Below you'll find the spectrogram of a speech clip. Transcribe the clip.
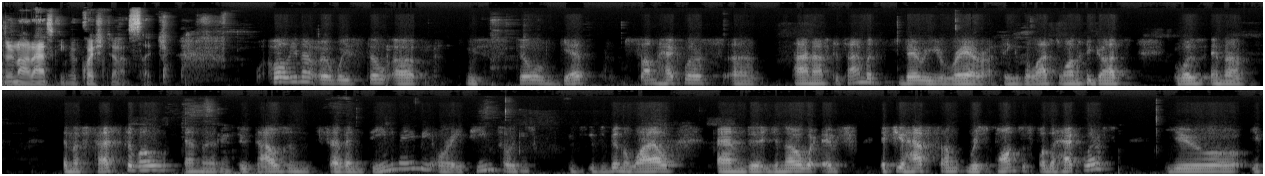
they're not asking a question as such. Well, you know, uh, we still uh, we still get some hecklers uh, time after time, but it's very rare. I think the last one I got was in a in a festival in uh, Okay. 2017 maybe or 18. So it's it's been a while, and uh, you know if if you have some responses for the hecklers, you you,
